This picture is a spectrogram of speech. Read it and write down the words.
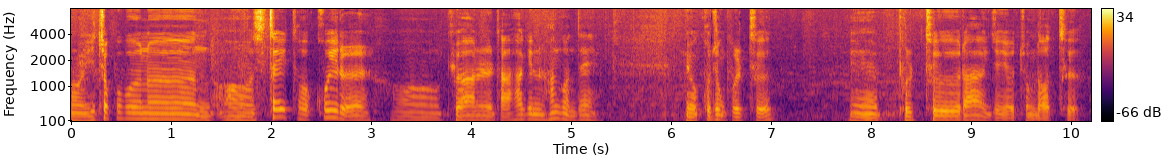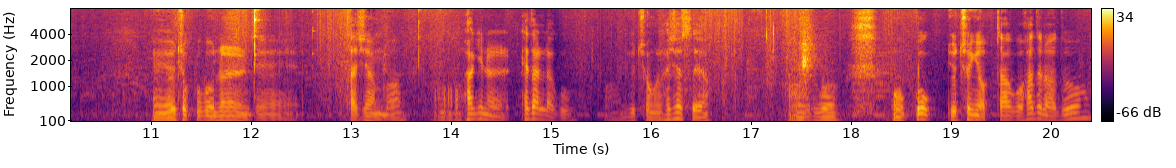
어, 이쪽 부분은 어, 스테이터 코일을 어, 교환을 다 하기는 한 건데 요 고정 볼트 예, 볼트랑 이제 요쪽 너트 예, 요쪽 부분을 이제 다시 한번 어, 확인을 해달라고 어, 요청을 하셨어요. 어, 그리고 뭐 꼭 요청이 없다고 하더라도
